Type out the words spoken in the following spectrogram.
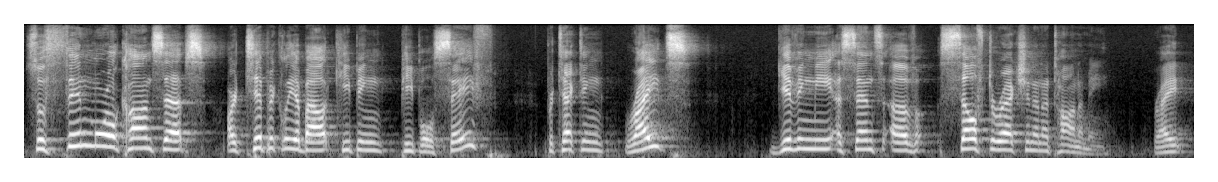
So, thin moral concepts are typically about keeping people safe, protecting rights, giving me a sense of self direction and autonomy, right?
